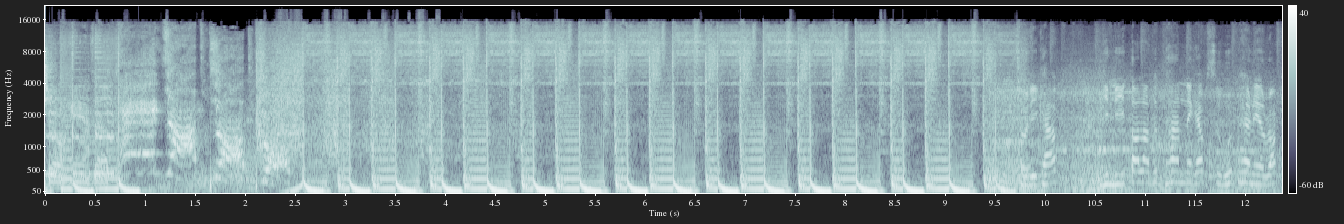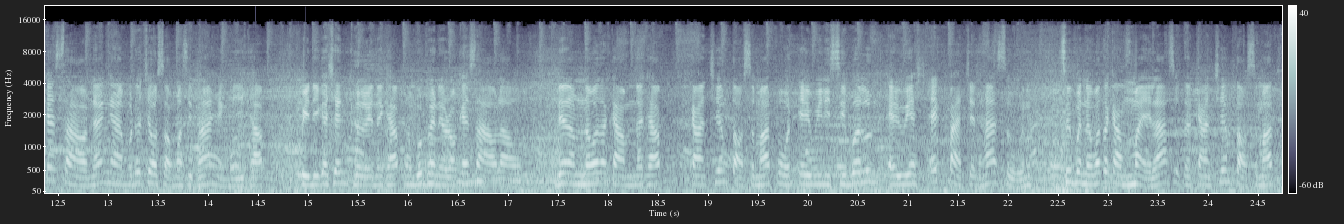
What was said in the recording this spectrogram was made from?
Put your hands up. Hands up, up, up. สวัสดีครับ ยินดีต้อนรับทุกท่านนะครับสู่บูธแพลเน Rocket Sound ณงานมอเตอร์โชว์2015 แห่งนี้ครับ ปีนี้ก็เช่นเคยนะครับทางบูธแพลเน Rocket Sound เราได้นำนวัตกรรมนะครับ การเชื่อมต่อสมาร์ทโฟน AV Receiver รุ่น AVH X8750 ซึ่งเป็นนวัตกรรมใหม่ล่าสุดในการเชื่อมต่อสมาร์ทโฟ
